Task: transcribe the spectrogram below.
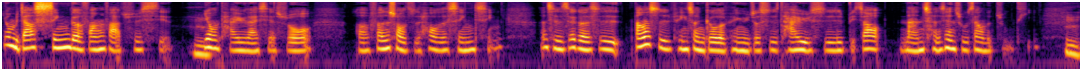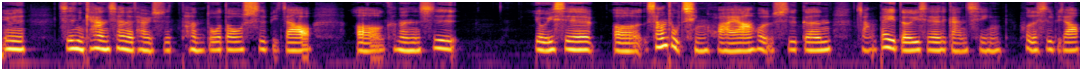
用比较新的方法去写，用台语来写说呃分手之后的心情。那其实这个是当时评审给我的评语，就是台语诗比较难呈现出这样的主题，嗯，因为其实你看现在的台语诗很多都是比较。呃，可能是有一些呃乡土情怀啊，或者是跟长辈的一些感情，或者是比较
